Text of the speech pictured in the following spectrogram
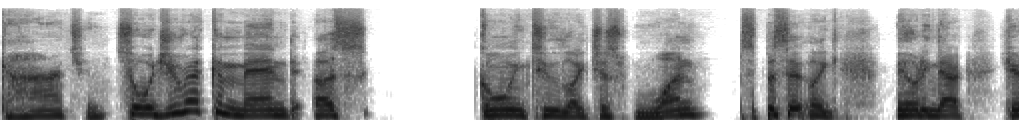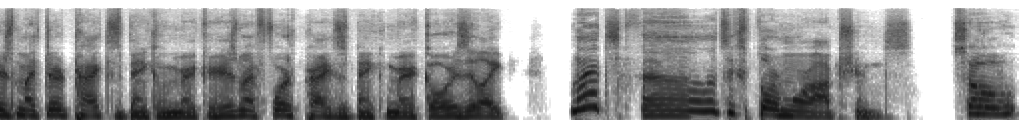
Gotcha. So, would you recommend us going to like just one specific like building that here's my third practice bank of america here's my fourth practice bank of america or is it like let's uh, let's explore more options. So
